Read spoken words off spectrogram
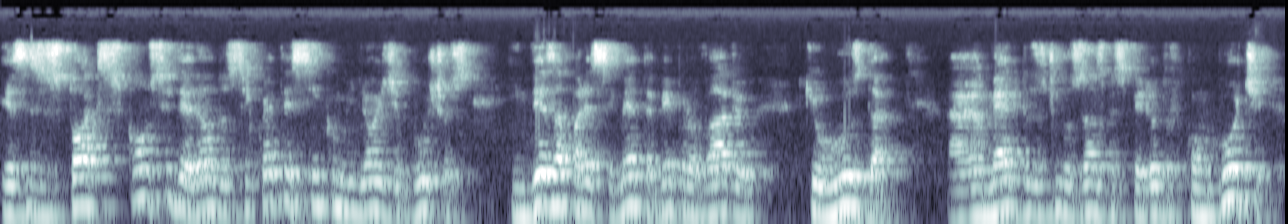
esses estoques, considerando 55 milhões de buchos em desaparecimento, é bem provável que o USDA, a média dos últimos anos para esse período compute,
